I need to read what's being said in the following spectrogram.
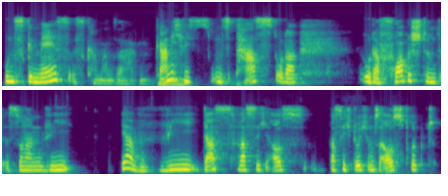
uns gemäß ist, kann man sagen. Gar nicht, wie es zu uns passt oder, oder vorbestimmt ist, sondern wie, ja, wie das, was sich aus, was sich durch uns ausdrückt,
